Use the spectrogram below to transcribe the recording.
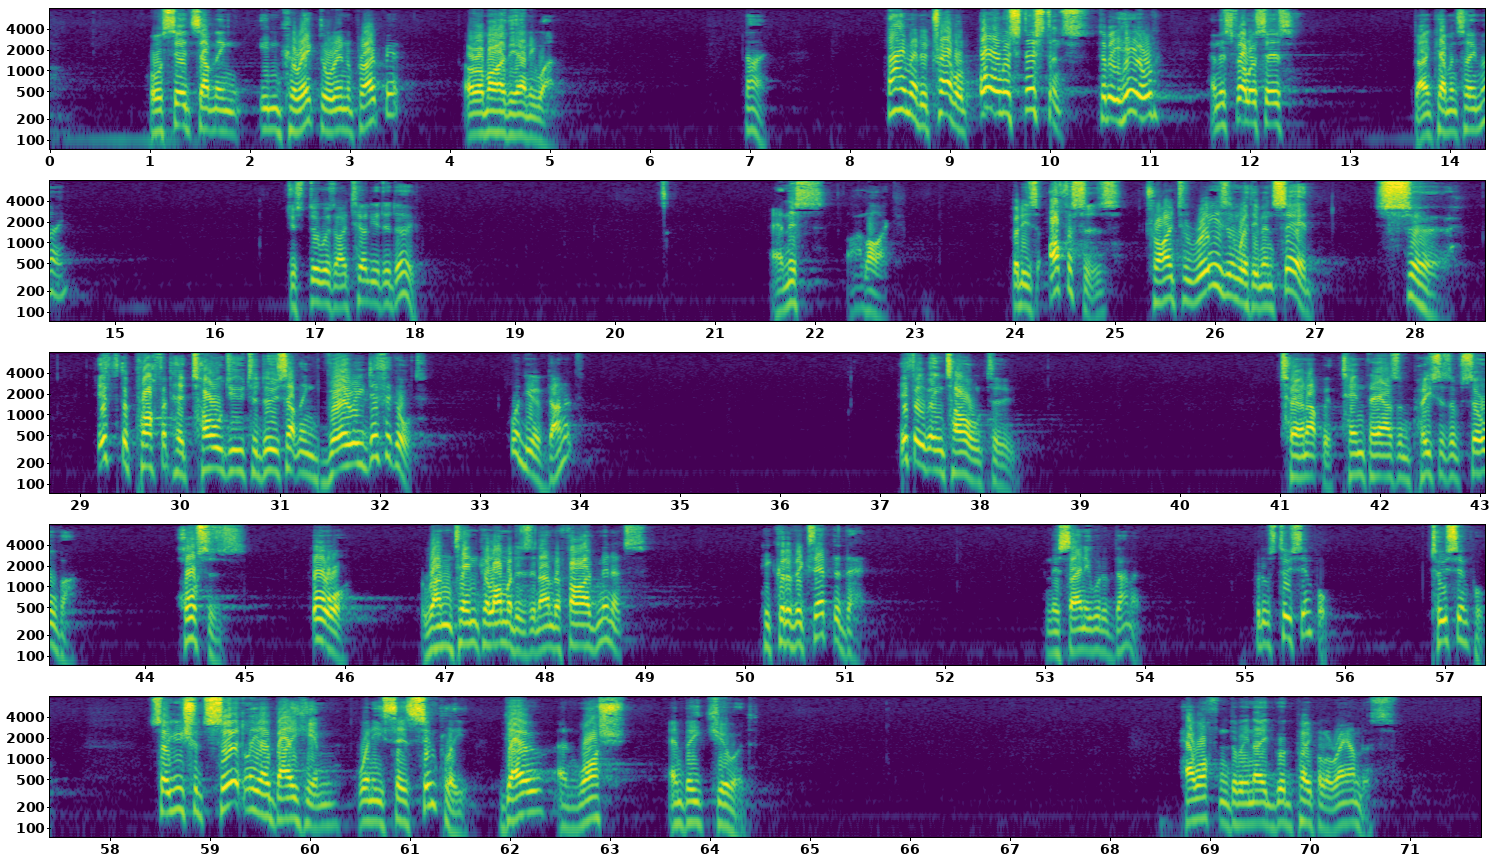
Or said something incorrect or inappropriate? Or am I the only one? No. Naaman had travelled all this distance to be healed, and this fellow says, don't come and see me. Just do as I tell you to do. And this I like. But his officers tried to reason with him and said, Sir, if the prophet had told you to do something very difficult, wouldn't you have done it? If he'd been told to turn up with 10,000 pieces of silver, horses, or run 10 kilometres in under five minutes, he could have accepted that. And they're saying he would have done it. But it was too simple. Too simple. So you should certainly obey him when he says simply, go and wash and be cured. How often do we need good people around us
